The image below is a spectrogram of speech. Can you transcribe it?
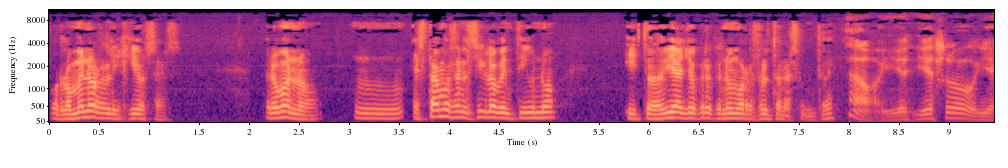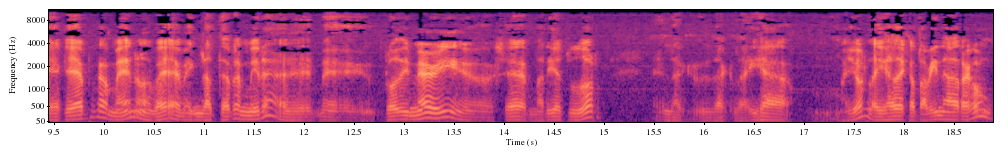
por lo menos religiosas. Pero bueno, mm, estamos en el siglo XXI y todavía yo creo que no hemos resuelto el asunto. ¿eh? No, y, y, eso, y en aquella época menos. Vaya, en Inglaterra, mira, eh, Bloody Mary, o sea, María Tudor, la, la, la, hija mayor, la hija de Catalina de Aragón.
